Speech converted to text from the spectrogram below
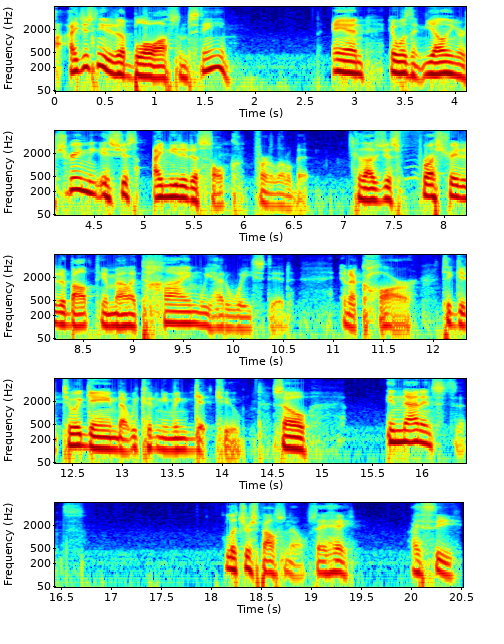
I- just needed to blow off some steam. And it wasn't yelling or screaming. It's just i needed to sulk for a little bit. Because i was just frustrated about the amount of time we had wasted in a car to get to a game that we couldn't even get to. So in that instance let your spouse know. Say hey i see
